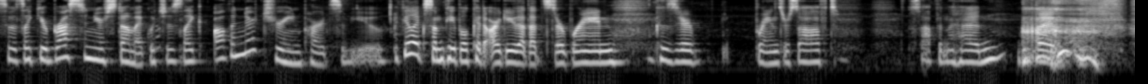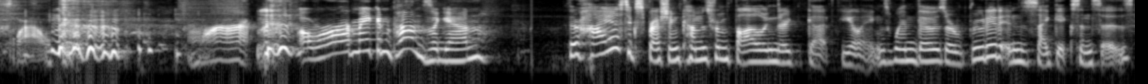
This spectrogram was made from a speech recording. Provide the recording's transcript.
So it's like your breast and your stomach, which is like all the nurturing parts of you. I feel like some people could argue that that's their brain because their brains are soft, soft in the head. But Wow. Aurora making puns again. Their highest expression comes from following their gut feelings when those are rooted in psychic senses.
